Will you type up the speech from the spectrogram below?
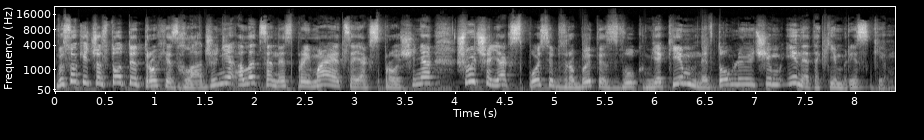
Високі частоти трохи згладжені, але це не сприймається як спрощення, швидше як спосіб зробити звук м'яким, не втомлюючим і не таким різким.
